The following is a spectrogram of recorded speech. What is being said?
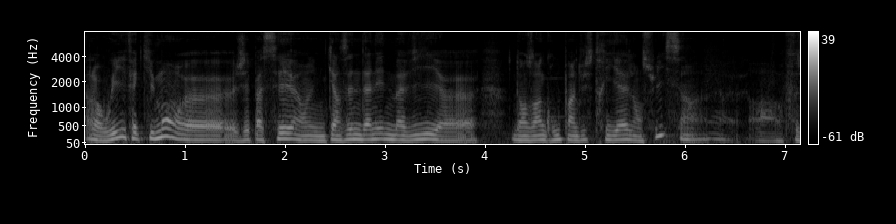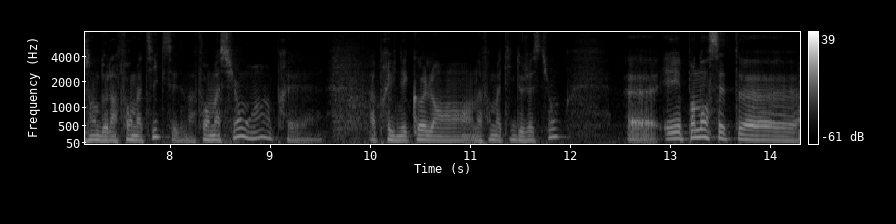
Alors oui, effectivement, j'ai passé une quinzaine d'années de ma vie dans un groupe industriel en Suisse, hein, en faisant de l'informatique, c'est ma formation, hein, après, après une école en, informatique de gestion. Euh, et pendant cette, euh,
